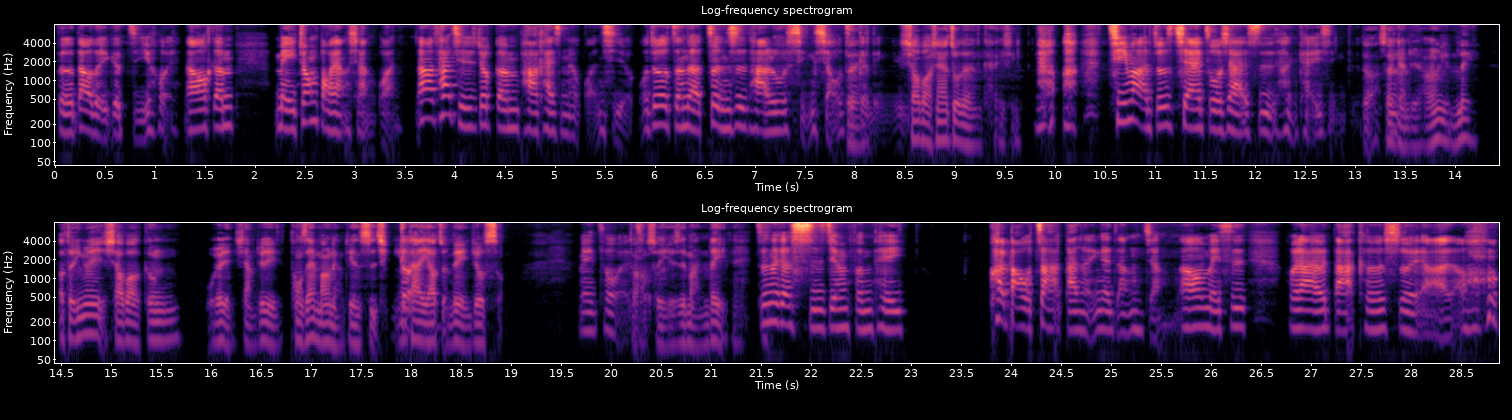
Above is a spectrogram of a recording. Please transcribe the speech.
得到的一个机会，然后跟美妆保养相关。然后它其实就跟 podcast 没有关系了，我就真的正式踏入行销这个领域，小宝现在做的很开心，起码就是现在做下来是很开心的。对吧、虽然嗯感觉好像有点累、哦，对，因为小宝跟我有点像，就是同时在忙两件事情，因为他也要准备研究所，没错，没错。所以也是蛮累的。就那个时间分配快把我榨干了，应该这样讲。然后每次回来还会打瞌睡啊，然后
